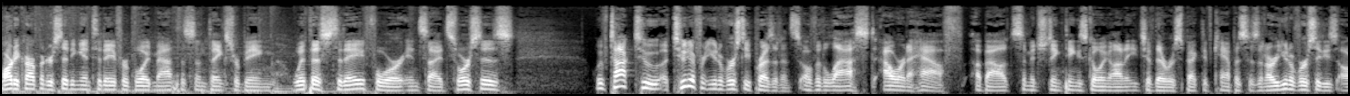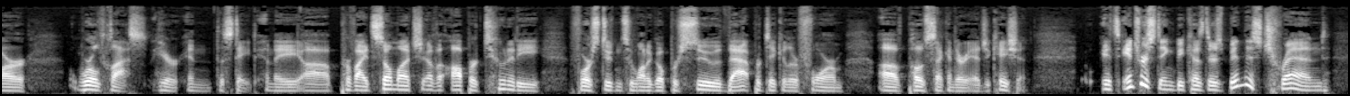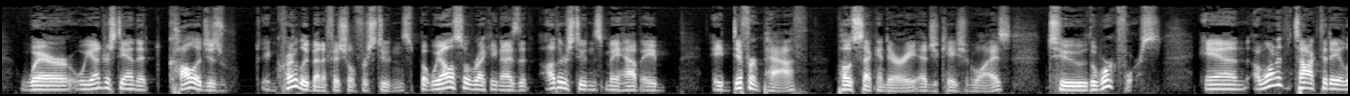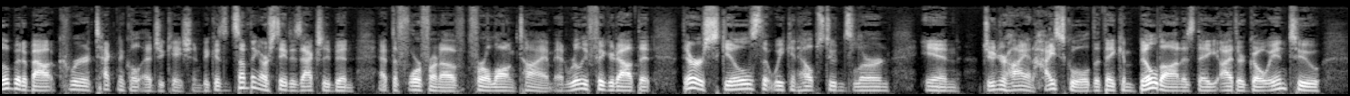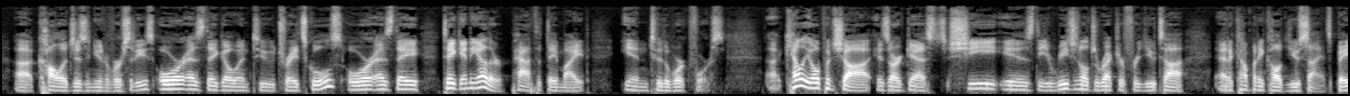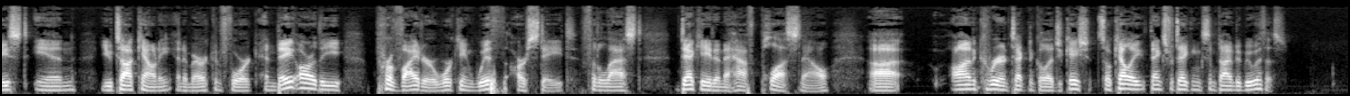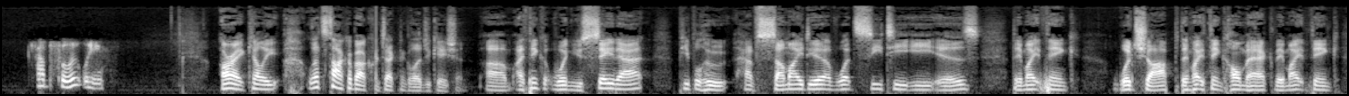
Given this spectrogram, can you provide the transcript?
Marty Carpenter sitting in today for Boyd Matheson. Thanks for being with us today for Inside Sources. We've talked to uh, two different university presidents over the last hour and a half about some interesting things going on at each of their respective campuses. And our universities are world class here in the state, and they uh, provide so much of an opportunity for students who want to go pursue that particular form of post secondary education. It's interesting because there's been this trend where we understand that college is incredibly beneficial for students, but we also recognize that other students may have a a different path post secondary education wise to the workforce. And I wanted to talk today a little bit about career and technical education because it's something our state has actually been at the forefront of for a long time and really figured out that there are skills that we can help students learn in junior high and high school that they can build on as they either go into uh, colleges and universities, or as they go into trade schools, or as they take any other path that they might into the workforce. Uh, Kelly Openshaw is our guest. She is the regional director for Utah at a company called YouScience, based in Utah County in American Fork, and they are the provider working with our state for the last decade and a half plus now uh, on career and technical education. So, Kelly, thanks for taking some time to be with us. Absolutely. All right, Kelly, let's talk about technical education. Um, I think when you say that, people who have some idea of what CTE is, they might think wood shop, they might think home ec, they might think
